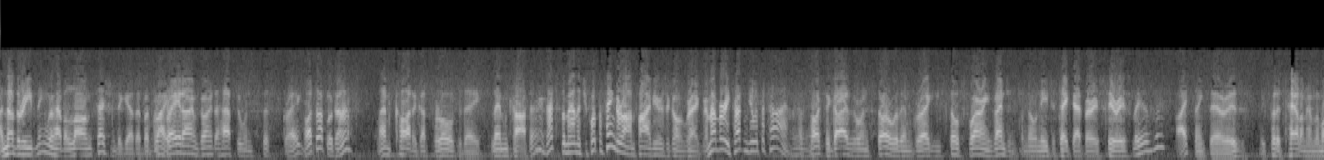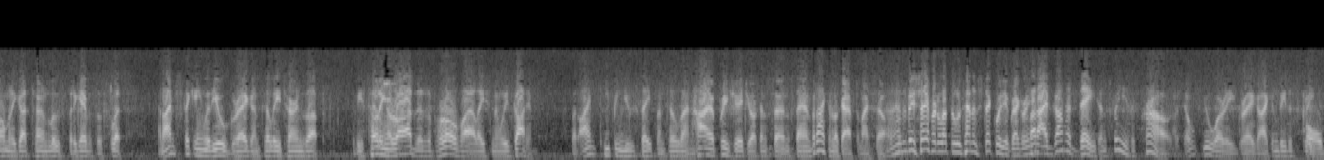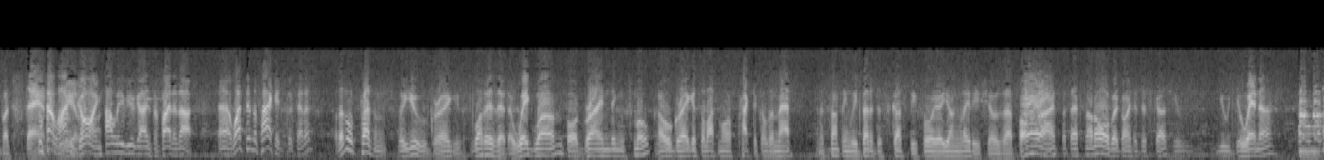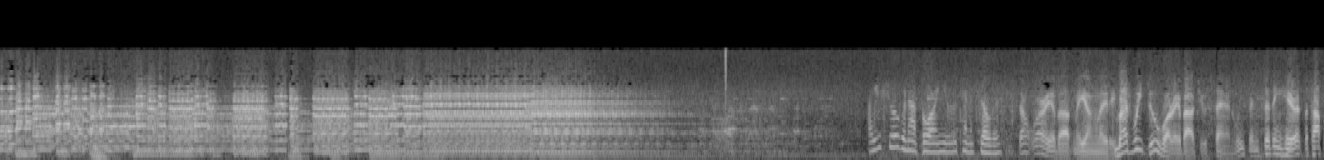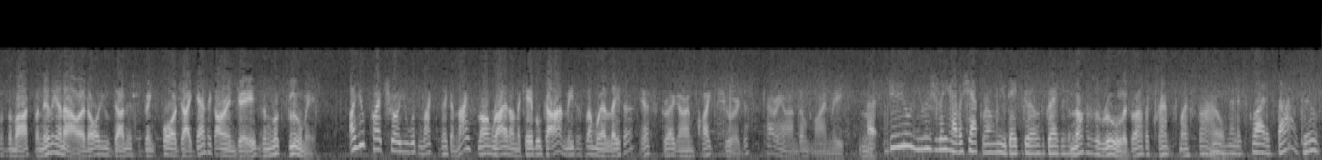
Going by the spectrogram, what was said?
Another evening, we'll have a long session together, but I'm right. afraid I'm going to have to insist, Greg. What's up, Lieutenant? Lem Carter got parole today. Lem Carter? That's the man that you put the finger on five years ago, Greg. Remember, he threatened you at the time. I talked to guys who were in store with him, Greg. He's still swearing vengeance. No need to take that very seriously, is there? I think there is. We put a tail on him the moment he got turned loose, but he gave us the slip. And I'm sticking with you, Greg, until he turns up. If he's toting a rod, there's a parole violation, and we've got him. But I'm keeping you safe until then. I appreciate your concern, Stan, but I can look after myself. Uh, it'd be safer to let the lieutenant stick with you, Gregory. But I've got a date, and three's a crowd. Now, don't you worry, Greg. I can be discreet. Oh, but Stan, well, I'm going. I'll leave you guys to fight it out. Uh, what's in the package, Lieutenant? A little present for you, Greg. What is it? A wigwam for grinding smoke? No, Greg, it's a lot more practical than that. And it's something we'd better discuss before your young lady shows up. All right, but that's not all we're going to discuss. You, you duenna. Are you sure we're not boring you, Lieutenant Silver? Don't worry about me, young lady. But we do worry about you, Stan. We've been sitting here at the top of the mark for nearly an hour, and all you've done is to drink four gigantic orangeades and look gloomy. Are you quite sure you wouldn't like to take a nice long ride on the cable car and meet us somewhere later? Yes, Greg, I'm quite sure. Just carry on. Don't mind me. Uh, do you usually have a chaperone when you date girls, Gregory? Not as a rule. It rather cramps my style. Mm, and it's quite a style, too.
